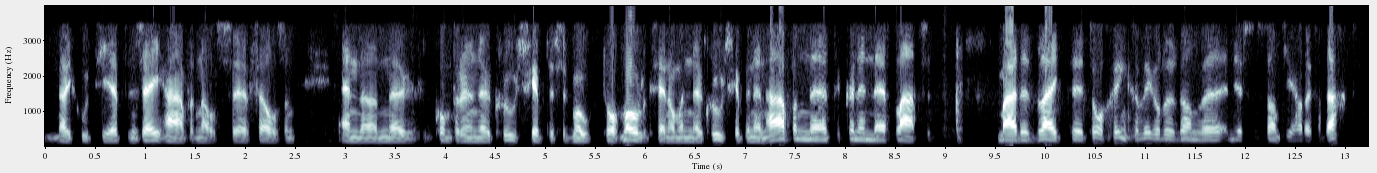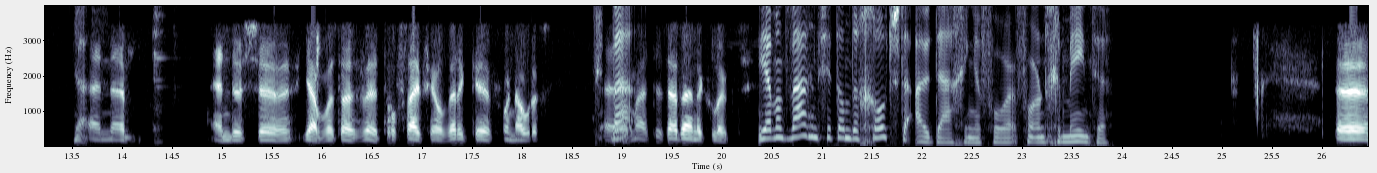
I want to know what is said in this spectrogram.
nou goed, je hebt een zeehaven als uh, Velsen. En dan uh, komt er een cruiseschip, dus het moet toch mogelijk zijn om een cruiseschip in een haven te kunnen plaatsen. Maar het blijkt toch ingewikkelder dan we in eerste instantie hadden gedacht. Ja. En, en dus ja, was daar toch vrij veel werk voor nodig. Maar, maar het is uiteindelijk gelukt. Ja, want waarin zit dan de grootste uitdagingen voor, voor een gemeente? Uh,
